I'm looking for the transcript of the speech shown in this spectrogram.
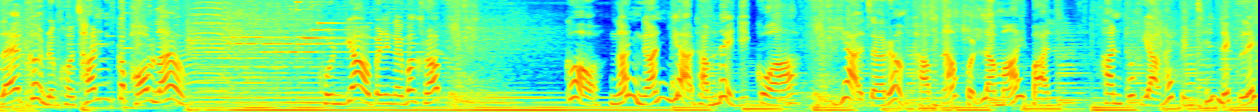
และเครื่องดื่มของฉันก็พร้อมแล้ว คุณย่าเป็นยังไงบ้างครับ ก็งั้นงั้นย่าทำได้ดีกว่าย่าจะเริ่มทำน้ำผลไม้ปั่นหั่นทุกอย่างให้เป็นชิ้นเล็ก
